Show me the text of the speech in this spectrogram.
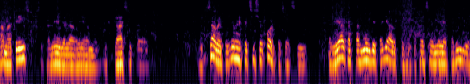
La matriz, también ya la habíamos, es clásico. Examen, porque es un ejercicio corto, o sea, si en realidad acá está muy detallado, pero se hace media carilla,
